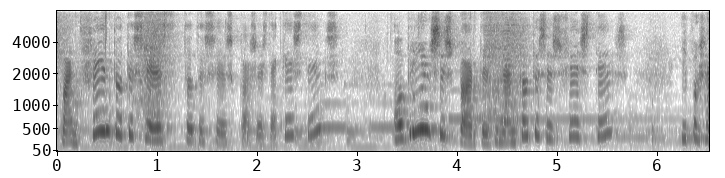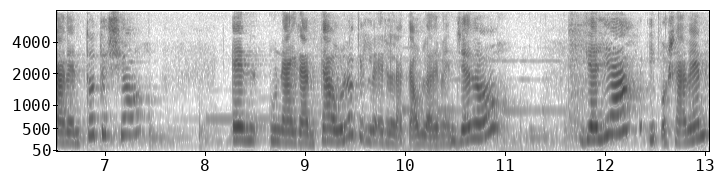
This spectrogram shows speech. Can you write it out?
quan feien totes les, totes les coses d'aquestes, obrien les portes durant totes les festes i posaven tot això en una gran taula, que era la taula de menjador, i allà hi posaven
